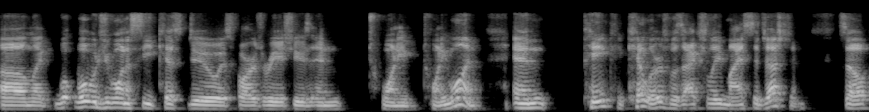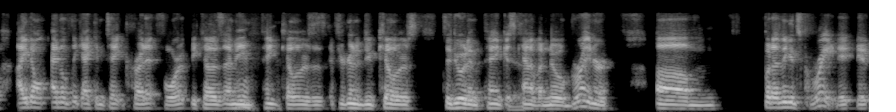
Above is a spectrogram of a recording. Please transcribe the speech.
Um, like, what, what would you want to see Kiss do as far as reissues in 2021? And Pink Killers was actually my suggestion. So I don't, I don't think I can take credit for it because I mean, Pink Killers is if you're going to do Killers to do it in pink is Yeah. kind of a no-brainer. Um, but I think it's great. It, it,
